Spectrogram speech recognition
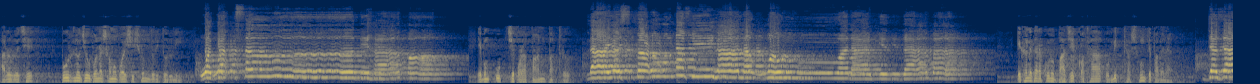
আরও রয়েছে পূর্ণ যৌবনা সমবয়সী সুন্দরী তরুণী। এবং উপচে পড়া পান পাত্র। ফিহা এখানে তারা কোনো বাজে কথা ও মিথ্যা শুনতে পাবে না جزاء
